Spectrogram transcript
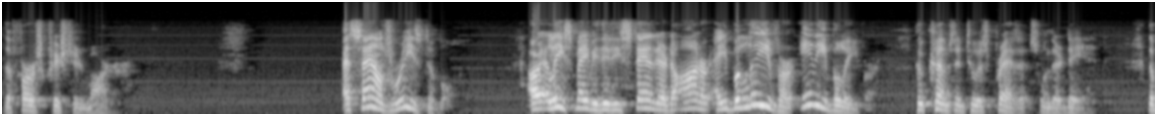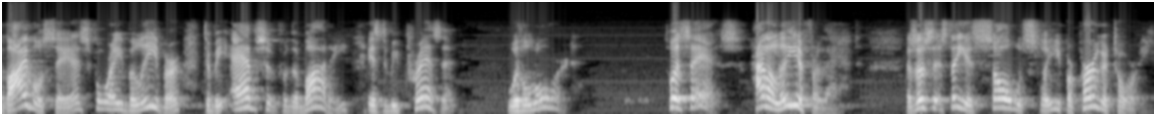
the first Christian martyr. That sounds reasonable. Or at least maybe that he's standing there to honor a believer, any believer, who comes into his presence when they're dead. The Bible says for a believer to be absent from the body is to be present with the Lord. That's what it says. Hallelujah for that. There's no such thing as soul sleep or purgatory.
